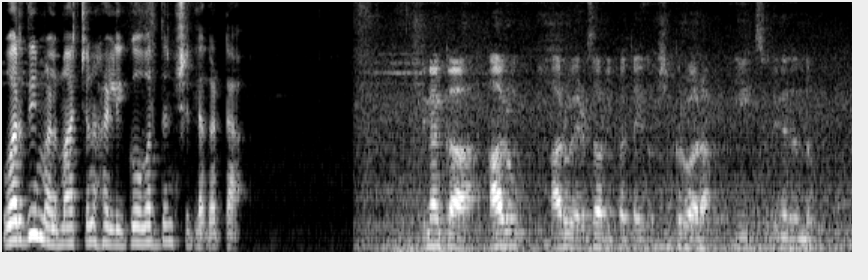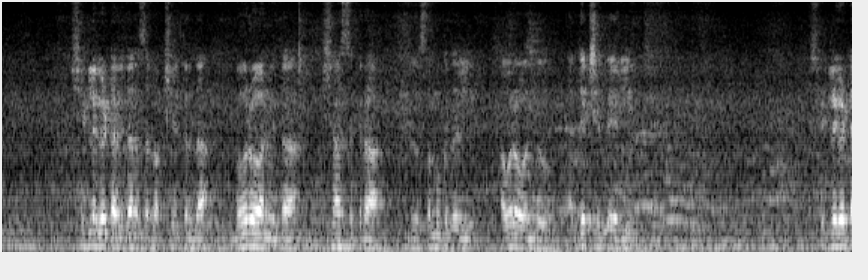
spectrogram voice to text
ವರದಿ ಮಳಮಾಚನಹಳ್ಳಿ ಗೋವರ್ಧನ್, ಶಿಡ್ಲಘಟ್ಟ. ದಿನಾಂಕ ಆರು ಆರು, ಎರಡು ಸಾವಿರದ ಇಪ್ಪತ್ತೈದು ಶುಕ್ರವಾರ ಈ ಸುದಿನದಂದು ಶಿಡ್ಲಘಟ್ಟ ವಿಧಾನಸಭಾ ಕ್ಷೇತ್ರದ ಗೌರವಾನ್ವಿತ ಶಾಸಕರ ಒಂದು ಸಮ್ಮುಖದಲ್ಲಿ ಅವರ ಒಂದು ಅಧ್ಯಕ್ಷತೆಯಲ್ಲಿ ಶಿಡ್ಲಘಟ್ಟ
